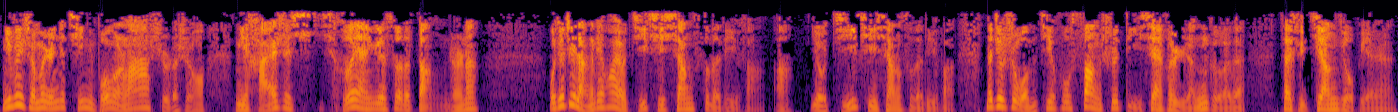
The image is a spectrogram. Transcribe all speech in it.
你为什么人家骑你脖梗拉屎的时候，你还是和颜悦色的等着呢？我觉得这两个电话有极其相似的地方啊，有极其相似的地方，那就是我们几乎丧失底线和人格的再去将就别人。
